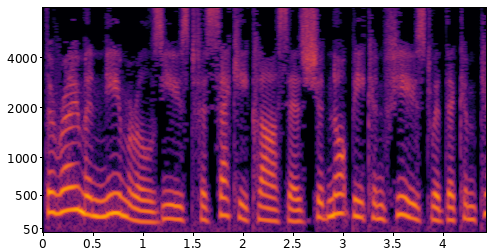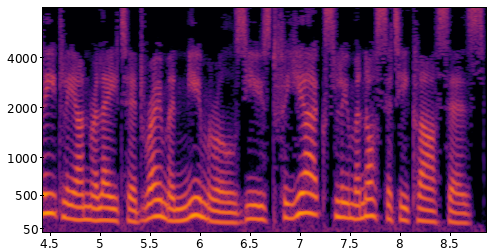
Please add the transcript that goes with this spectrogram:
The Roman numerals used for Secchi classes should not be confused with the completely unrelated Roman numerals used for Yerkes luminosity classes.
